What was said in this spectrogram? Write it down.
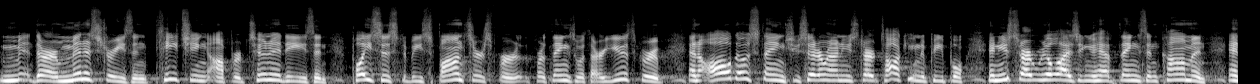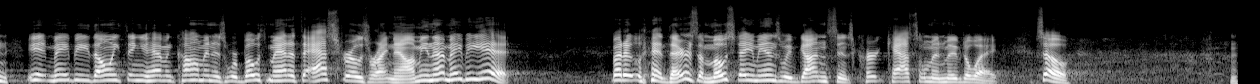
there are ministries and teaching opportunities and places to be sponsors for, for things with our youth group. And all those things, you sit around and you start talking to people and you start realizing you have things in common. And it may be the only thing you have in common is we're both mad at the Astros right now. I mean, that may be it. But it, there's the most amens we've gotten since Kurt Castleman moved away. So,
